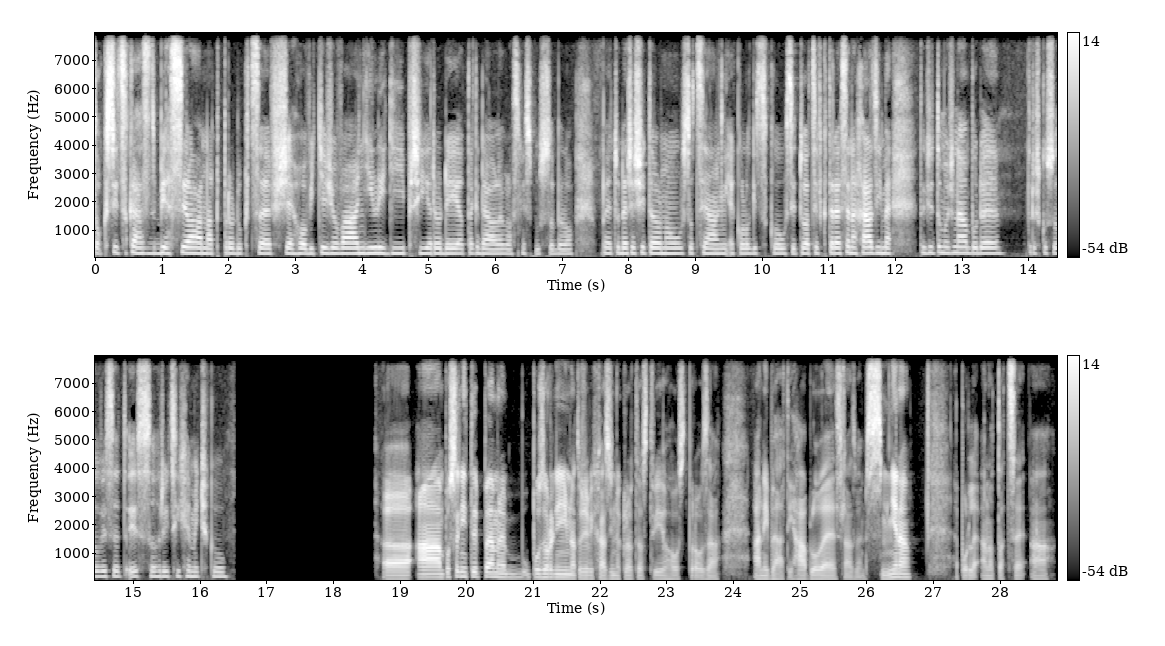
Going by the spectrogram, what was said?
toxická zběsilá nadprodukce všeho, vytěžování lidí, přírody a tak dále vlastně způsobilo úplně tu neřešitelnou sociální, ekologickou situaci, v které se nacházíme. Takže to možná bude trošku souviset i s ohřící chemičkou. Eh, a poslední typem nebo upozorněním na to, že vychází nakladatelství je host proza Ani Beaty Háblové s názvem Směna podle anotace a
